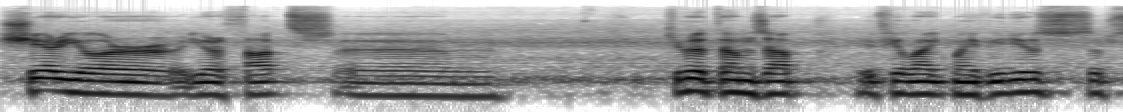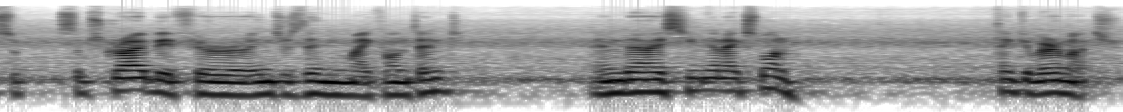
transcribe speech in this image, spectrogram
Share your your thoughts um, give it a thumbs up if you like my videos sub subscribe if you're interested in my content and I see you in the next one. Thank you very much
